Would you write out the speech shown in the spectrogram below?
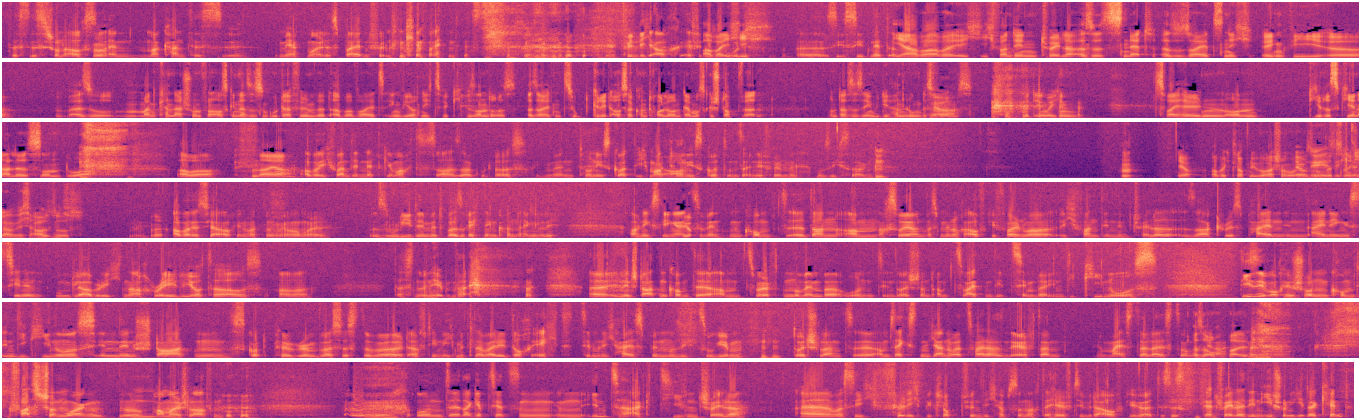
Das ist schon auch so ein markantes äh, Merkmal, das beiden Filmen gemeint ist. Finde ich auch find aber ich, ich äh, sie sieht nett aus. Ja, aber, aber ich, ich fand den Trailer, also es ist nett, also sah jetzt nicht irgendwie, äh, also man kann da schon von ausgehen, dass es ein guter Film wird, aber war jetzt irgendwie auch nichts wirklich Besonderes. Also halt ein Zug gerät außer Kontrolle und der muss gestoppt werden. Und das ist irgendwie die Handlung des ja. Films. Mit irgendwelchen zwei Helden und die riskieren alles und boah. Aber naja. Ja, aber ich fand den nett gemacht, sah, sah gut aus. Ich meine, Tony Scott, ich mag ja. Tony Scott und seine Filme, muss ich sagen. Hm. Hm. Ja, aber ich glaube, eine Überraschung oder ja, so nee, wird es nicht. glaube ich auch also nicht. Nee. Ja. Aber ist ja auch in Ordnung, wenn man mal solide mit was rechnen kann eigentlich. Auch nichts gegen einzuwenden. Kommt äh, dann am, ähm, ach so ja, und was mir noch aufgefallen war, ich fand in dem Trailer sah Chris Pine in einigen Szenen unglaublich nach Ray Liotta aus, aber das nur nebenbei. Äh, in den Staaten kommt er am 12. November und in Deutschland am 2. Dezember in die Kinos. Diese Woche schon kommt in die Kinos in den Staaten Scott Pilgrim vs. The World, auf den ich mittlerweile doch echt ziemlich heiß bin, muss ich zugeben. Deutschland äh, am 6. Januar 2011 dann. Meisterleistung. Also auch bald. Äh, fast schon morgen, nur ein paar Mal schlafen. Und äh, da gibt es jetzt einen, einen, interaktiven Trailer, äh, was ich völlig bekloppt finde. Ich habe so nach der Hälfte wieder aufgehört. Das ist der Trailer, den eh schon jeder kennt.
